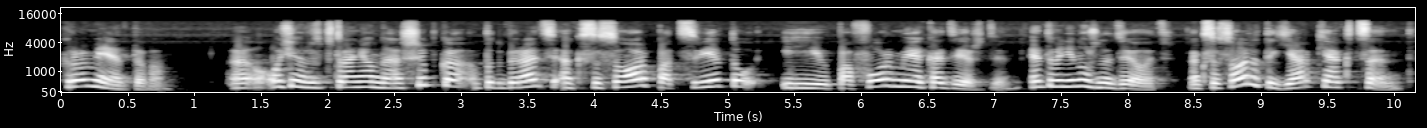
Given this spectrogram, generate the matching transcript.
Кроме этого, очень распространенная ошибка – подбирать аксессуар по цвету и по форме к одежде. Этого не нужно делать. Аксессуар – это яркий акцент.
